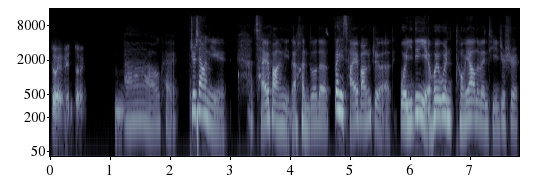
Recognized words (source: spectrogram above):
对对，啊，OK，就像你采访你的很多的被采访者，我一定也会问同样的问题，就是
